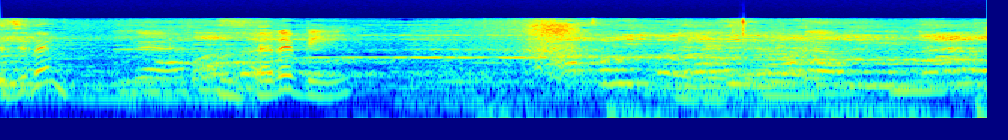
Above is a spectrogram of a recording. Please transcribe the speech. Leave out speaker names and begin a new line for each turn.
Is it him?
Yeah.
Better be. Bad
